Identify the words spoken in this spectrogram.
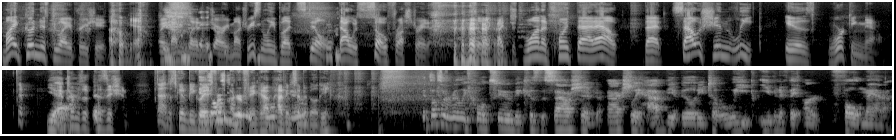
my goodness, do I appreciate that. oh yeah. I mean, I haven't played Ajari much recently, but still, that was so frustrating. So like, I just want to point that out that Saoshin Leap is working now yeah. in terms of position. That's going to be great It's for also Underfink really cool, having some ability. It's also really cool too because the Saoshin actually have the ability to leap even if they aren't full mana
